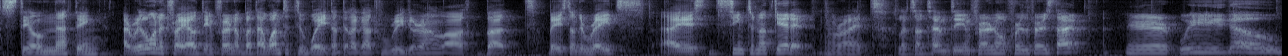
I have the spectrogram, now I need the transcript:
still nothing. I really want to try out the Inferno, but I wanted to wait until I got Rigor unlocked, but based on the raids, I seem to not get it. Alright, let's attempt the Inferno for the first time. Here we go.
